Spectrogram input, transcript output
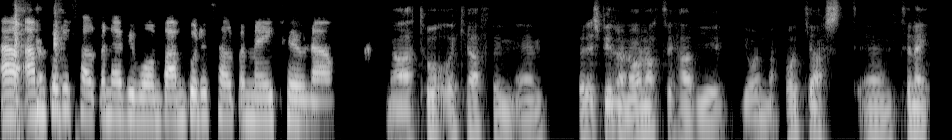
I, I'm good at helping everyone, but I'm good at helping me too now. Nah, totally, Kathleen. Um, but it's been an honour to have you, you on my podcast um, tonight.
